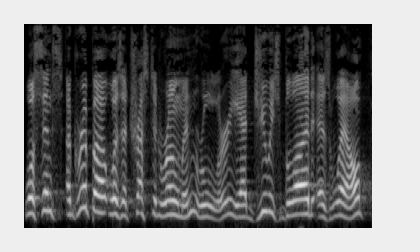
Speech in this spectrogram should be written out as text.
Well, since Agrippa was a trusted Roman ruler, he had Jewish blood as well.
